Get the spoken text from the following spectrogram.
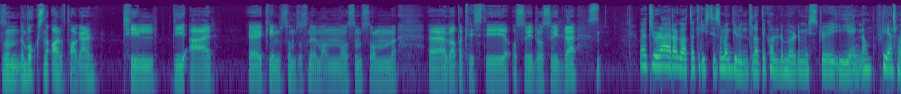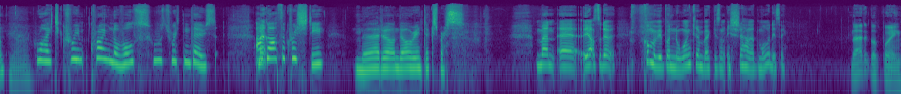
sånn, den voksne arvtakeren til de er eh, krim som, som 'Snømannen' og som, som eh, Agatha Christie osv. osv. Og jeg tror det er Agatha Christie som er grunnen til at de kaller det murder mystery i England. For de er sånn Right, crime, crime novels, who's written those? Agatha Christie. Murder on the Orient Express. Men eh, ja, så det, kommer vi på noen krimbøker som ikke har et mord i seg? Det er et godt poeng.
